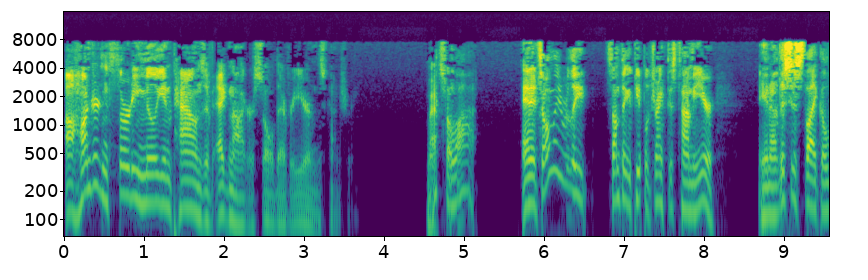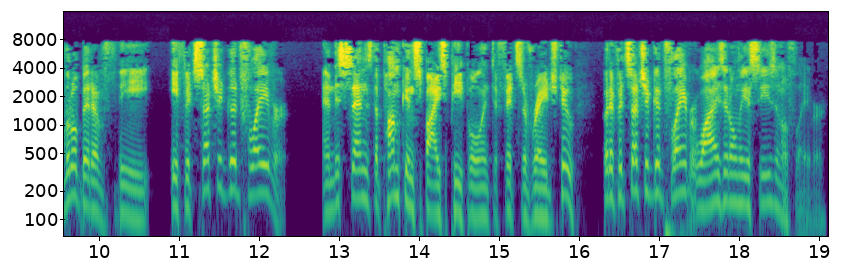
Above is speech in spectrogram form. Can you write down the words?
130 million pounds of eggnog are sold every year in this country. That's a lot. And it's only really something that people drink this time of year. You know, this is like a little bit of the, if it's such a good flavor, And this sends the pumpkin spice people into fits of rage too. But if it's such a good flavor, why is it only a seasonal flavor?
